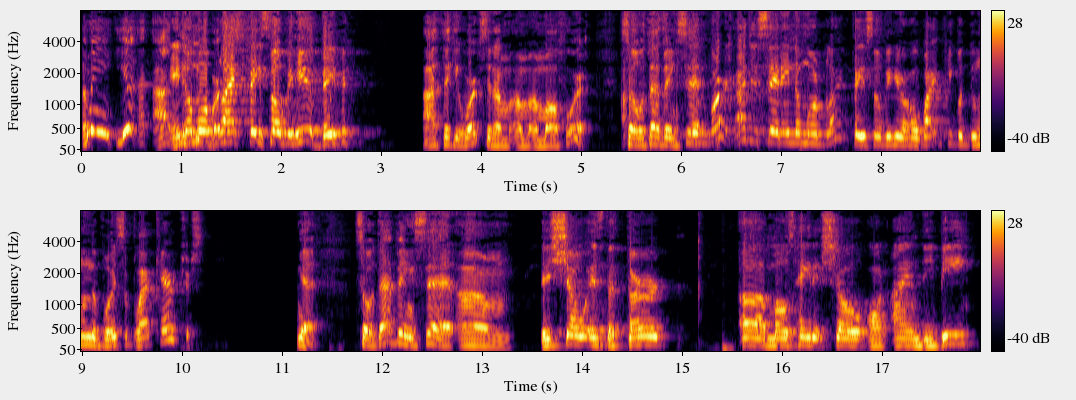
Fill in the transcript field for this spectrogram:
I mean, yeah, I, Ain't no more blackface over here, baby. I think it works, and I'm I'm, I'm all for it. So with that being said, work. I just said ain't no more blackface over here or white people doing the voice of black characters. yeah. So with that being said, um, This show is the third uh, most hated show on IMDb.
